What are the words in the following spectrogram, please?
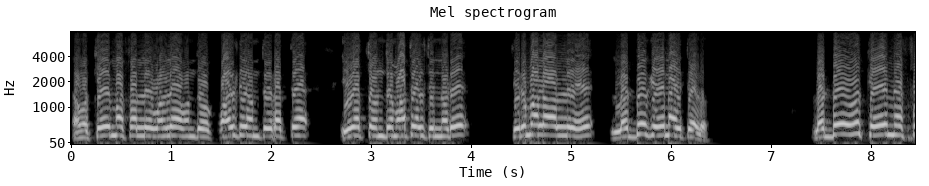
ನಮ್ಮ ಕೆ ಎಂ ಎಫ್ ಅಲ್ಲಿ ಒಳ್ಳೆ ಒಂದು ಕ್ವಾಲಿಟಿ ಅಂತ ಇರುತ್ತೆ. ಇವತ್ತೊಂದು ಮಾತು ಹೇಳ್ತೀನಿ ನೋಡಿ. ತಿರುಮಲ ಅಲ್ಲಿ ಲಡ್ಡುಗೆ ಏನಾಯ್ತು ಹೇಳು. Laddu K M F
